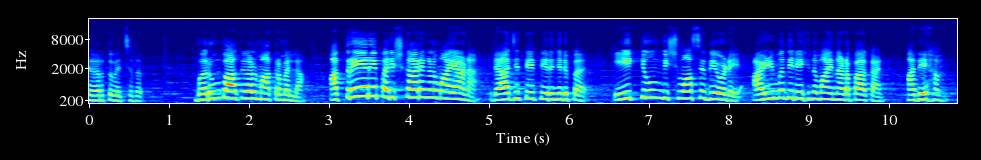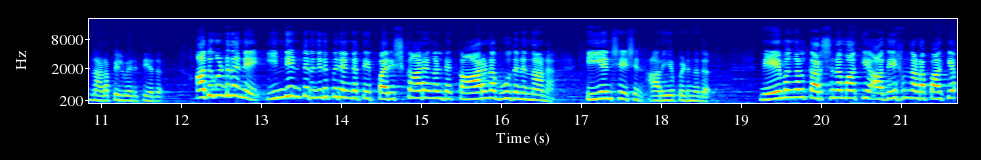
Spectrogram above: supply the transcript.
ചേർത്ത് വെച്ചത്. വെറും വാക്കുകൾ മാത്രമല്ല അത്രയേറെ പരിഷ്കാരങ്ങളുമായാണ് രാജ്യത്തെ തിരഞ്ഞെടുപ്പ് ഏറ്റവും വിശ്വാസ്യതയോടെ അഴിമതിരഹിതമായി നടപ്പാക്കാൻ അദ്ദേഹം നടപ്പിൽ വരുത്തിയത്. അതുകൊണ്ട് തന്നെ ഇന്ത്യൻ തിരഞ്ഞെടുപ്പ് രംഗത്തെ പരിഷ്കാരങ്ങളുടെ കാരണഭൂതൻ എന്നാണ് ടി എൻ ശേഷൻ അറിയപ്പെടുന്നത്. നിയമങ്ങൾ കർശനമാക്കി അദ്ദേഹം നടപ്പാക്കിയ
